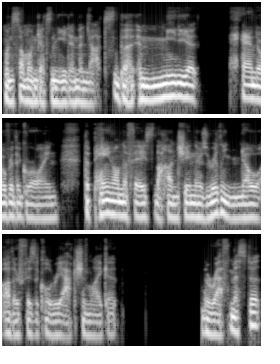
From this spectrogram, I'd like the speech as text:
when someone gets kneed in the nuts. The immediate hand over the groin, the pain on the face, the hunching. There's really no other physical reaction like it. The ref missed it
